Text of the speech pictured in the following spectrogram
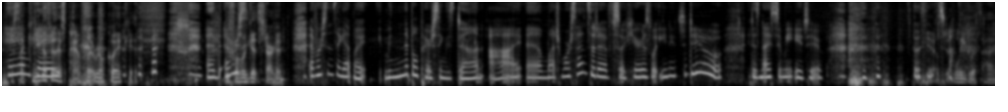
hey, Just like, can you go through this pamphlet real quick And before we get started? ever since I got my nipple piercings done, I am much more sensitive. So here's what you need to do. It is nice to meet you too. Yeah, just lead with that.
